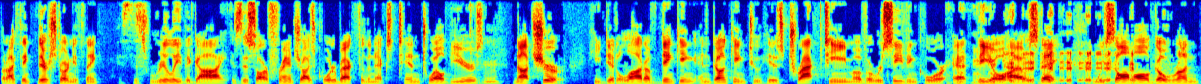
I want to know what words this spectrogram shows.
But I think they're starting to think is this really the guy? Is this our franchise quarterback for the next 10, 12 years? Not sure. He did a lot of dinking and dunking to his track team of a receiving corps at the Ohio State. We saw them all go run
